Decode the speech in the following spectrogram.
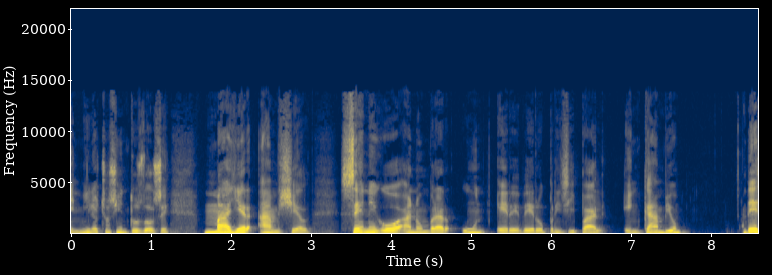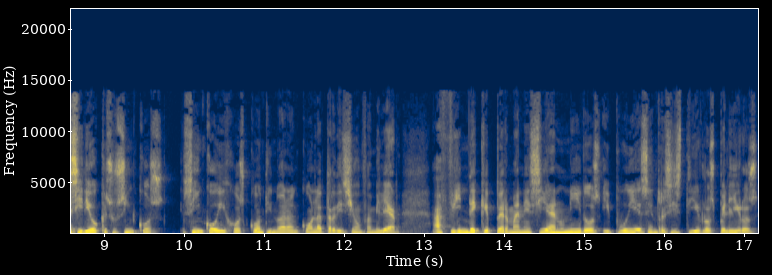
en 1812, Mayer Anschel se negó a nombrar un heredero principal. En cambio, decidió que sus cinco cinco hijos continuaran con la tradición familiar, a fin de que permanecieran unidos y pudiesen resistir los peligros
